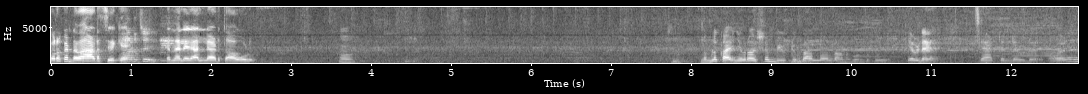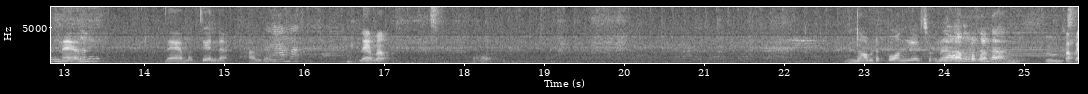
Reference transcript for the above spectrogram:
തുറക്കണ്ട വാ അടച്ചു വെക്കാൻ. എന്നാലേ എല്ലായിടത്തും ആവുള്ളൂ. നമ്മൾ കഴിഞ്ഞ പ്രാവശ്യം ബ്യൂട്ടി പാർലറിലാണ് കൊണ്ടുപോയത്. എവിടെ? ചേട്ടന്റെ അവിടെ നേമത്തെ തന്നെ അവിടെ. നേമ. ഇന്ന് അവിടെ പോകാന്ന് വിചാരിച്ചപ്പോഴാണ് അപ്പ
